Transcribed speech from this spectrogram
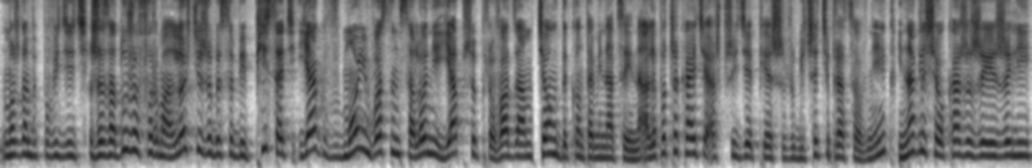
można by powiedzieć, że za dużo formalności, żeby sobie pisać, jak w moim własnym salonie ja przeprowadzam ciąg dekontaminacyjny. Ale poczekajcie, aż przyjdzie pierwszy, drugi, trzeci pracownik i nagle się okaże, że jeżeli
